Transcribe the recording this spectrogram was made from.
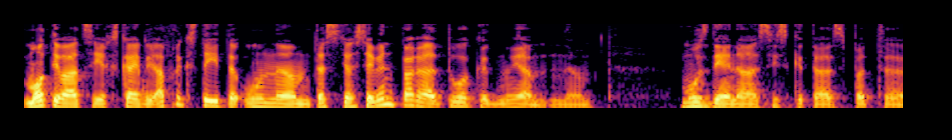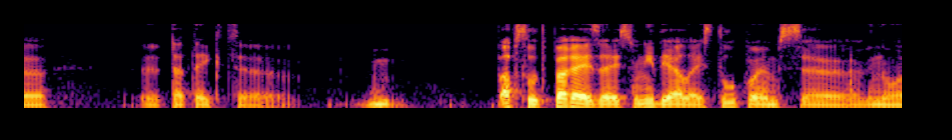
motivācija ir skaidri aprakstīta, un um, tas, jau vien parāda to, ka, nu jā, um, mūsdienās izskatās pat, uh, tā teikt, uh, absolūti pareizais un ideālais tulkojums uh, no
